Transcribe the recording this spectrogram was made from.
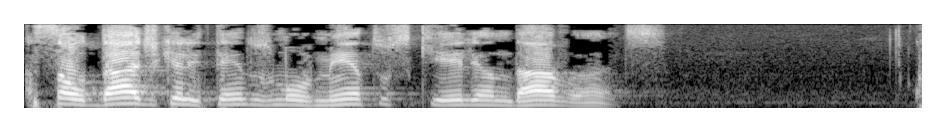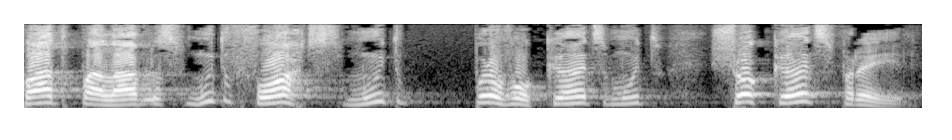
a saudade que ele tem dos momentos que ele andava antes. Quatro palavras muito fortes, muito provocantes, muito chocantes para ele.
